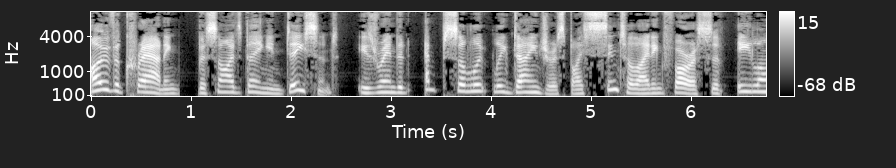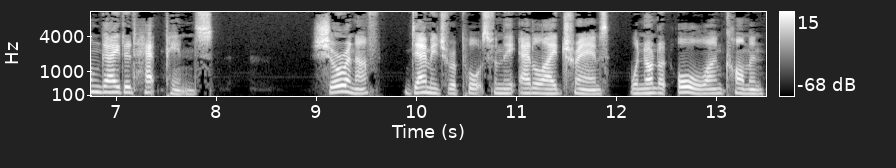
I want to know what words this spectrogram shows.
Overcrowding, besides being indecent, is rendered absolutely dangerous by scintillating forests of elongated hatpins. Sure enough, damage reports from the Adelaide trams were not at all uncommon,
